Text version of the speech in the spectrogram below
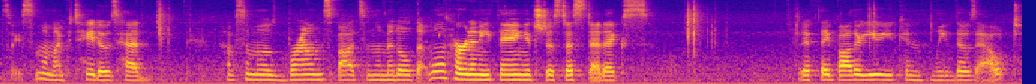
So some of my potatoes had have some of those brown spots in the middle that won't hurt anything. It's just aesthetics. But if they bother you, you can leave those out.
